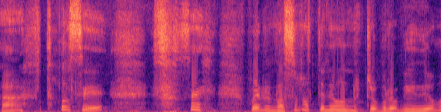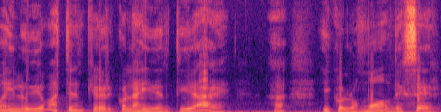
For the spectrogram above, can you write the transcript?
¿ah? Entonces, bueno, nosotros tenemos nuestro propio idioma y los idiomas tienen que ver con las identidades ¿ah? y con los modos de ser.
